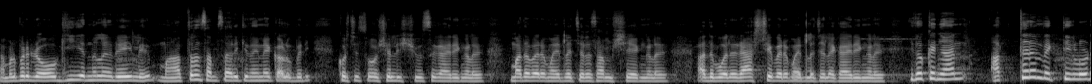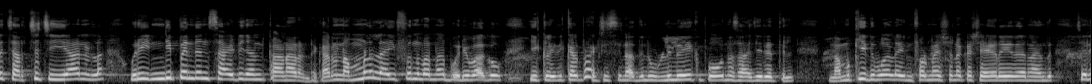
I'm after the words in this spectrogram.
നമ്മളിപ്പോൾ ഒരു രോഗി എന്നുള്ള നിലയിൽ മാത്രം സംസാരിക്കുന്നതിനേക്കാൾ ഉപരി കുറച്ച് സോഷ്യൽ ഇഷ്യൂസ് കാര്യങ്ങൾ മതപരമായിട്ടുള്ള ചില സംശയങ്ങൾ അതുപോലെ രാഷ്ട്രീയപരമായിട്ടുള്ള ചില കാര്യങ്ങൾ ഇതൊക്കെ ഞാൻ അത്തരം വ്യക്തികളോട് ചർച്ച ചെയ്യാനുള്ള ഒരു ഇൻഡിപെൻഡൻസ് ആയിട്ട് ഞാൻ കാണാറുണ്ട്. കാരണം നമ്മൾ ലൈഫ് എന്ന് പറഞ്ഞാൽ ഭൂരിഭാഗവും ഈ ക്ലിനിക്കൽ പ്രാക്ടീസിന് അതിന്റെ ഉള്ളിലേക്ക് പോകുന്ന സാഹചര്യത്തിൽ നമുക്ക് ഇതുപോലുള്ള ഇൻഫർമേഷനൊക്കെ ഷെയർ ചെയ്ത് തരാൻ ചില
